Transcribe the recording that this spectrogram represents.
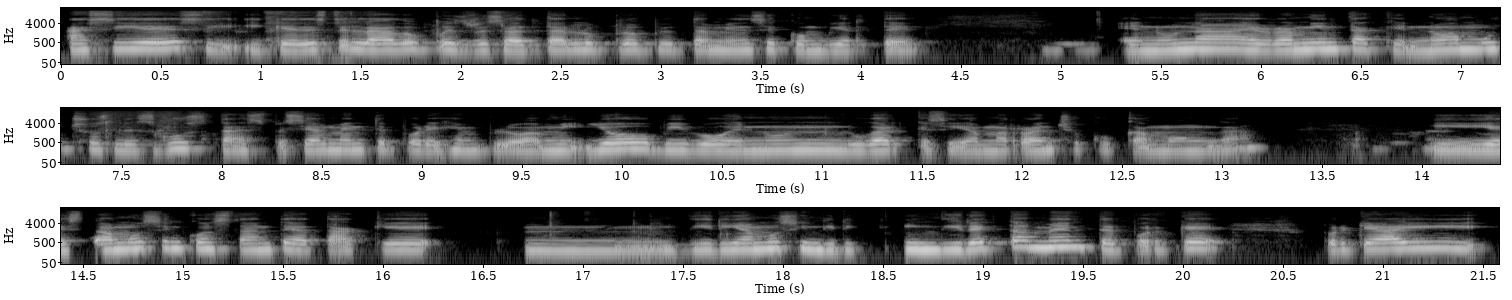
Así es, y, que de este lado, pues resaltar lo propio también se convierte en una herramienta que no a muchos les gusta, especialmente, por ejemplo, a mí, yo vivo en un lugar que se llama Rancho Cucamonga y estamos en constante ataque, mm, diríamos indirectamente, ¿por qué? Porque hay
